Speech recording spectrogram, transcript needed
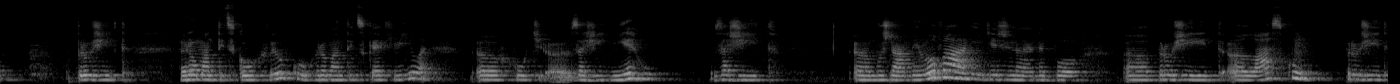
prožít romantickou chvilku, romantické chvíle, eh, chuť eh, zažít něhu, zažít možná milování těžné, nebo prožít lásku, prožít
